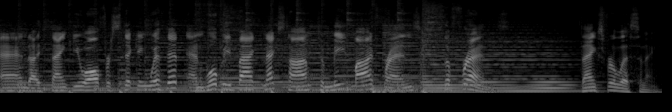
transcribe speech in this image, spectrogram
And I thank you all for sticking with it, and we'll be back next time to meet my friends, the Friends. Thanks for listening.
